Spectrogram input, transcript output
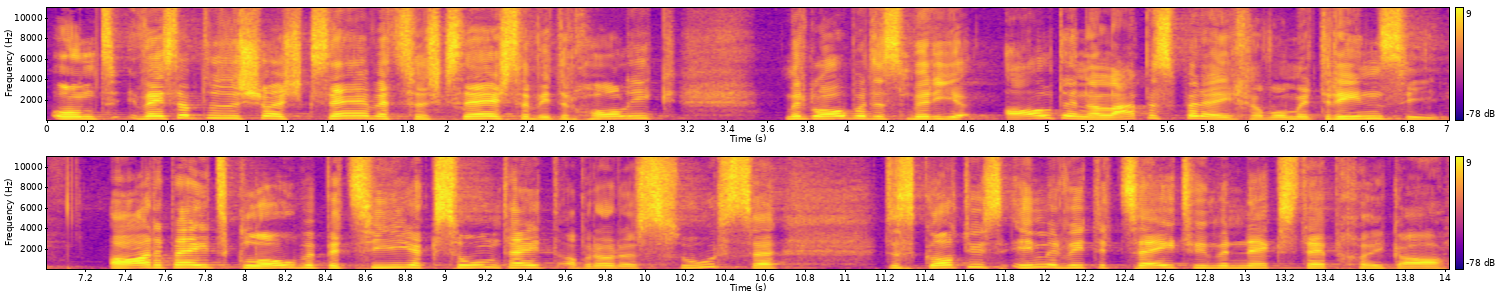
Und ich weiß nicht, ob du das schon gesehen hast, wenn du es gesehen hast, ist eine Wiederholung. Wir glauben, dass wir in all diesen Lebensbereichen, wo wir drin sind, Arbeit, Glauben, Beziehungen, Gesundheit, aber auch Ressourcen, dass Gott uns immer wieder zeigt, wie wir Next Step gehen können.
